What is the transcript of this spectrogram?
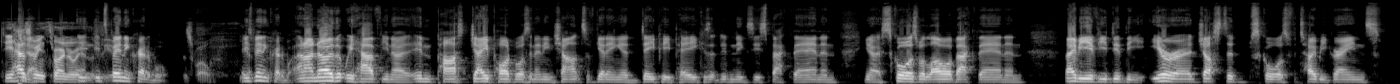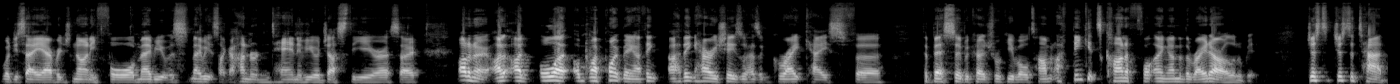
he has Yeah. been thrown around It, field been incredible. as well. He's been incredible. And I know that we have, you know, in the past, J Pod wasn't any chance of getting a DPP because it didn't exist back then. And, you know, scores were lower back then. And maybe if you did the era adjusted scores for Toby Greene's, what do you say, average 94? Maybe it was, maybe it's like 110 if you adjust the era. So I don't know. I, I, all I, my point being, I think, I think Harry Sheezel has a great case for, the best super coach rookie of all time. And I think it's kind of flying under the radar a little bit, just, just a tad.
